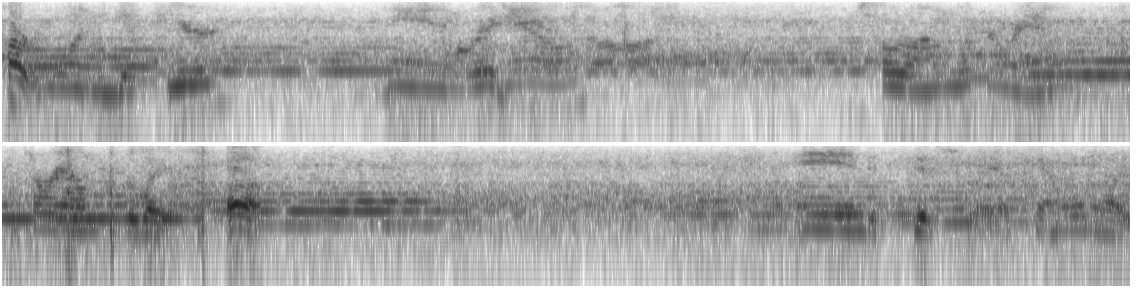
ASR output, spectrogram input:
part one to get here. And right now, hold on, I'm looking around. Looking around for the way up. And it's this way. Okay, I'm way.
